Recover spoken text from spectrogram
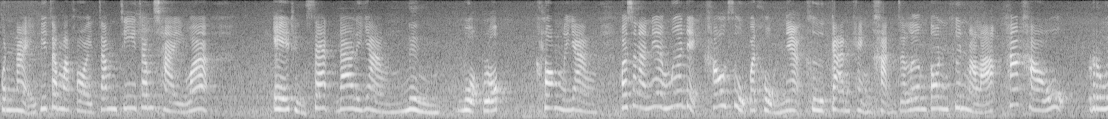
คนไหนที่จะมาคอยจ้ำจี้จ้ำชัยว่า A ถึง Z ได้หรือยัง 1 บวกลบคล่องหรือยัง เพราะฉะนั้นเนี่ยเมื่อเด็กเข้าสู่ประถมเนี่ยคือการแข่งขันจะเริ่มต้นขึ้นมาละ ถ้าเขารู้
